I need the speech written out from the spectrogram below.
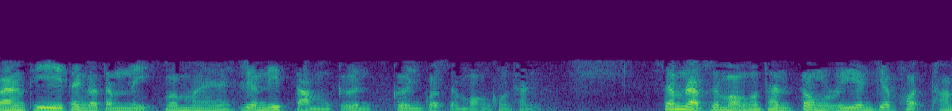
บางทีท่านก็ตำหนิว่าแม้เรื่องนี้ต่ำเกินเกินกว่าสมองของท่านสำหรับสมองของท่านต้องเรียนเฉพาะธรรม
